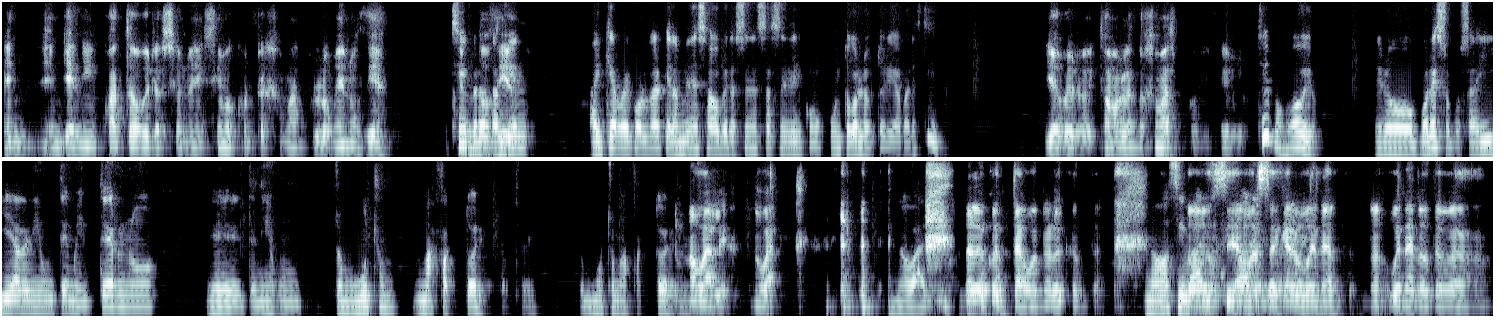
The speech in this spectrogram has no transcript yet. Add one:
En, en Jenin, ¿cuántas operaciones hicimos contra Hamas? Por lo menos 10. Sí, pero también hay que recordar que también esas operaciones se hacen en conjunto con la autoridad palestina. Ya, pero estamos hablando Hamas. Pues, sí, pues obvio. Pero por eso, pues ahí ya tenía un tema interno, eh, tenías un, son muchos más factores, ¿cachai? Son muchos más factores. No vale, no vale. No vale. no lo contamos, no lo contamos. No, sí vale. vamos a sacar buena, buena nota para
